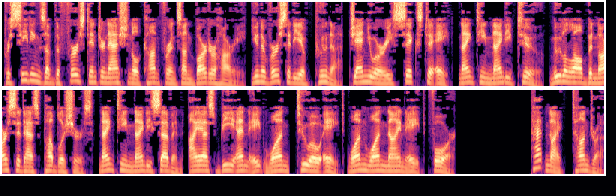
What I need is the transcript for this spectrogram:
Proceedings of the First International Conference on Bhartrhari, University of Pune, January 6–8, 1992, Motilal Banarsidass Publishers, 1997, ISBN 81-208-1198-4 Patnaik, Tandra,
